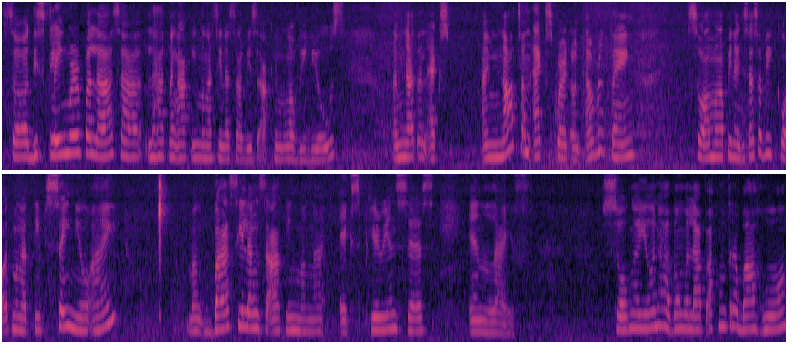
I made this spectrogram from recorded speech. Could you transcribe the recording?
So, disclaimer pala sa lahat ng aking mga sinasabi sa aking mga videos. I'm not an ex I'm not an expert on everything. So, ang mga pinagsasabi ko at mga tips sa inyo ay magbase lang sa aking mga experiences in life. So, ngayon, habang wala pa akong trabaho,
